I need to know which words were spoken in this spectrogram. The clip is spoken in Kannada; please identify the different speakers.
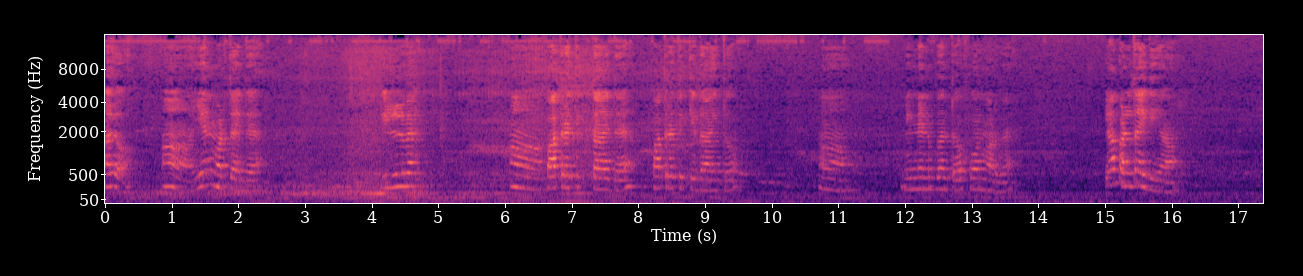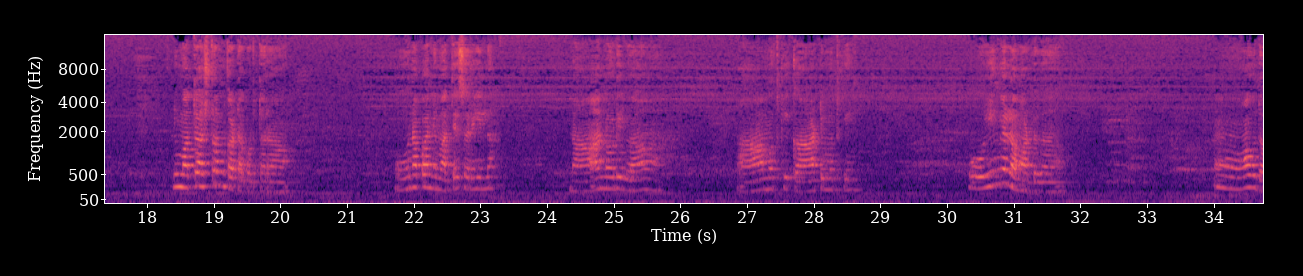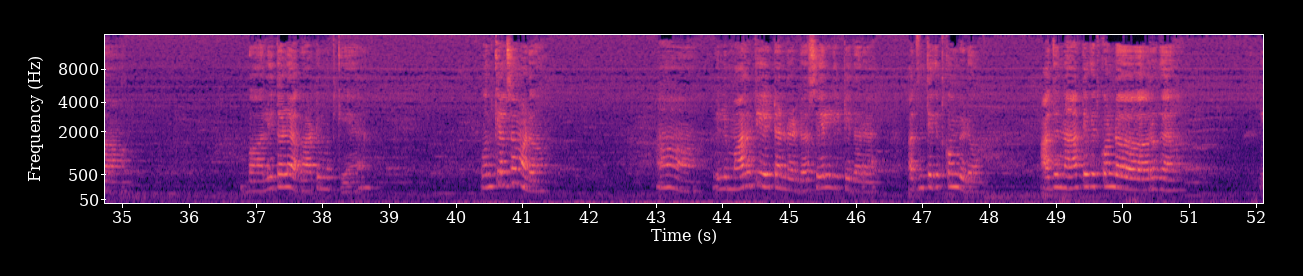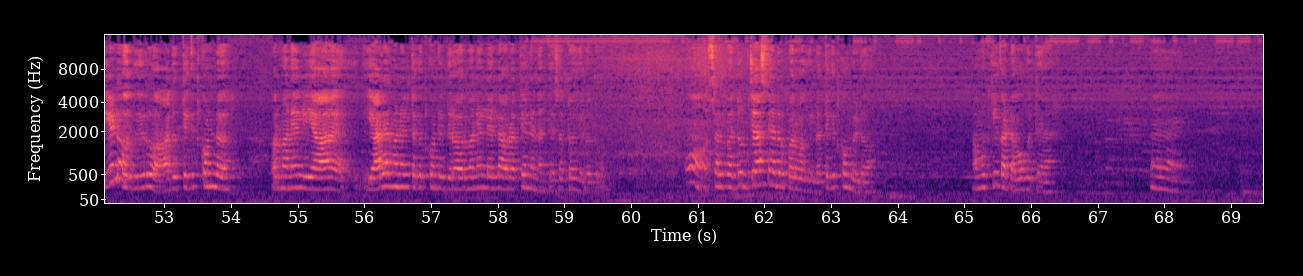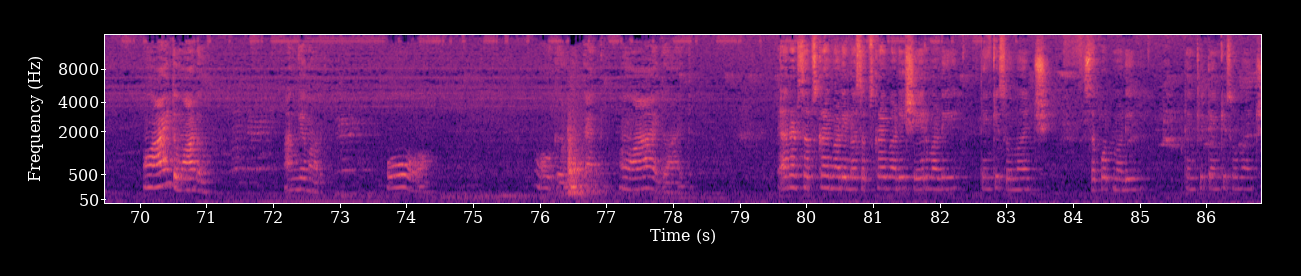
Speaker 1: ಹಲೋ. ಹಾ, ಏನ್ ಮಾಡ್ತಾ ಇದ್ದೆ? ಇಲ್ವೇ. ಹಾ, ಪಾತ್ರೆ ತಿಕ್ತಾ ಇದ್ದೆ. ಪಾತ್ರೆ ತಿಕ್ಕಿದ್ದಾಯ್ತು. ಹಾ ನಿನ್ನೆನು ಬಂತು, ಫೋನ್ ಮಾಡಿದೆ. ಯಾಕೆ ಅಳ್ತಾ ಇದೀಯಾ? ನಿಮ್ಮ ಅತ್ತೆ ಅಷ್ಟೊಂದು ಕಾಟ ಕೊಡ್ತಾರಾ? ಓನಪ್ಪ ನಿಮ್ಮ ಅತ್ತೆ ಸರಿ ಇಲ್ಲ. ನಾನ್ ನೋಡಿಲ್ವಾ? ಆ ಮುತ್ಕಿ, ಕಾಟಿ ಮುತ್ಕಿ. ಓ, ಹಿಂಗೆಲ್ಲ ಮಾಡ್ತದ? ಹ್ಞೂ, ಹೌದಾ? ಬಾಲಿದಳೆ ಆ ಘಾಟಿ ಮುತ್ಕಿ ಒಂದು ಕೆಲಸ ಮಾಡು. ಹಾ, ಇಲ್ಲಿ ಮಾರುತಿ ಏಟ್ ಹಂಡ್ರೆಡ್ ಸೇಲ್ ಇಟ್ಟಿದ್ದಾರೆ. ಅದನ್ನ ತೆಗೆದ್ಕೊಂಡ್ಬಿಡು. ಅದನ್ನ ತೆಗೆದುಕೊಂಡು ಅವ್ರಿಗೆ ಹೇಳು, ಅವ್ರಿಗೆ ಇರು. ಅದು ತೆಗೆದುಕೊಂಡು ಅವ್ರ ಮನೇಲಿ ಯಾ, ಯಾರ್ಯಾರ ಮನೇಲಿ ತೆಗೆದುಕೊಂಡಿದ್ದೀರೋ ಅವ್ರ ಮನೇಲೆಲ್ಲ ಅವ್ರ ಅತ್ತೆನೇನಂತೆ ಸತ್ತೋಗಿರೋದು. ಸ್ವಲ್ಪ ದುಡ್ಡು ಜಾಸ್ತಿ ಆದ್ರೂ ಪರವಾಗಿಲ್ಲ, ತೆಗೆದ್ಕೊಂಡ್ಬಿಡು. ಆ ಮುದುಕಿ ಕಾಟ ಹೋಗುತ್ತೆ. ಹ್ಞೂ ಹ್ಞೂ ಆಯಿತು ಮಾಡು. ಹಂಗೆ ಮಾಡು. ಓ. ಓಕೆ ಥ್ಯಾಂಕ್ ಯು ಹ್ಞೂ ಆಯಿತು ಆಯಿತು. ಯಾರ್ಯಾರು ಸಬ್ಸ್ಕ್ರೈಬ್ ಮಾಡಿಲ್ಲ ಸಬ್ಸ್ಕ್ರೈಬ್ ಮಾಡಿ ಶೇರ್ ಮಾಡಿ. Thank you so much support ಮಾಡಿ. Thank you thank you so much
